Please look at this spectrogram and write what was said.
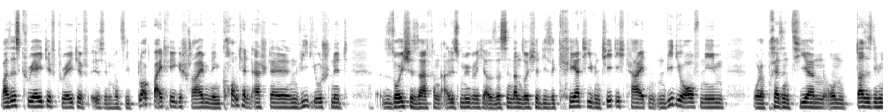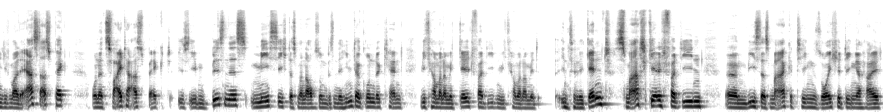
Was ist Creative? Creative ist im Prinzip Blogbeiträge schreiben, den Content erstellen, Videoschnitt, solche Sachen, alles mögliche. Also das sind dann solche, diese kreativen Tätigkeiten, ein Video aufnehmen oder präsentieren und das ist definitiv mal der erste Aspekt. Und der zweite Aspekt ist eben businessmäßig, dass man auch so ein bisschen die Hintergründe kennt. Wie kann man damit Geld verdienen? Wie kann man damit intelligent, smart Geld verdienen? Ähm, wie ist das Marketing? Solche Dinge halt.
